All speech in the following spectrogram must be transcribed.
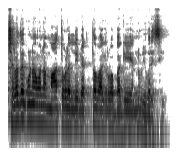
ಛಲದ ಗುಣವನ ಮಾತುಗಳಲ್ಲಿ ವ್ಯಕ್ತವಾಗಿರುವ ಬಗೆಯನ್ನು ವಿವರಿಸಿ.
